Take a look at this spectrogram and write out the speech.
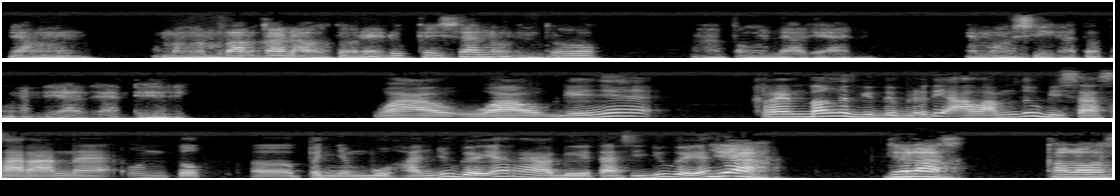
yang mengembangkan outdoor education untuk uh, pengendalian emosi atau pengendalian diri. Wow, wow. Kayaknya keren banget gitu. Berarti alam tuh bisa sarana untuk eh, penyembuhan juga ya, rehabilitasi juga ya. Ya, jelas. Kalau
